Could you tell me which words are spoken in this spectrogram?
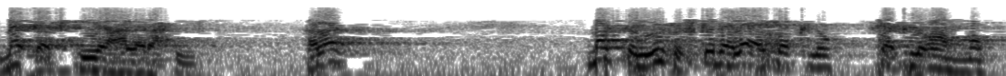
بكى كتير على رحيم. خلاص؟ بص ليوسف كده لقى شكله شكل أمه.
